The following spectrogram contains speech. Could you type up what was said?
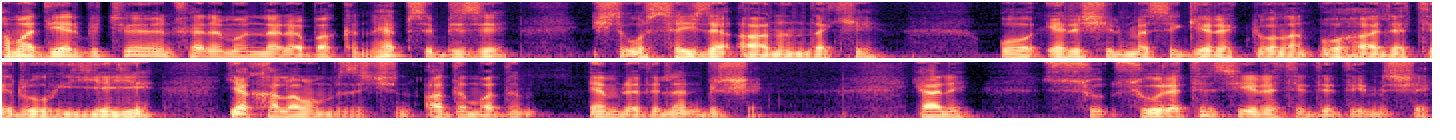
Ama diğer bütün fenomenlere bakın hepsi bizi işte o secde anındaki o erişilmesi gerekli olan o haleti ruhiyeyi yakalamamız için adım adım emredilen bir şey. Yani Su, suretin sireti dediğimiz şey.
